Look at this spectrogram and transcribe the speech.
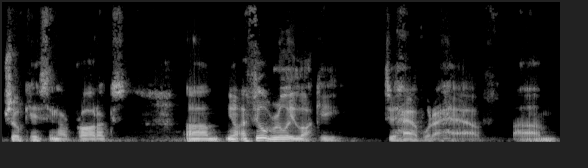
showcasing our products. Um, you know, I feel really lucky to have what I have. Um,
